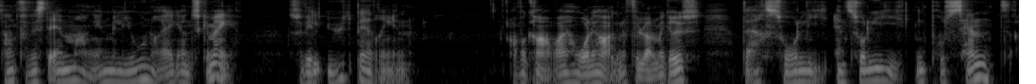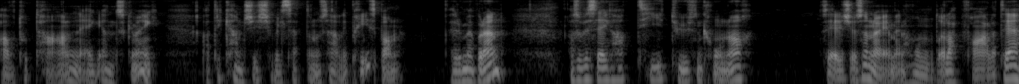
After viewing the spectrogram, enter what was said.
For hvis det er mange millioner jeg ønsker meg, så vil utbedringen av å grave et hull i hagen og fylle det med grus være en så liten prosent av totalen jeg ønsker meg, at jeg kanskje ikke vil sette noe særlig pris på den. Er du med på den? Altså Hvis jeg har 10 000 kroner, så er det ikke så nøye med en hundrelapp fra eller til.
